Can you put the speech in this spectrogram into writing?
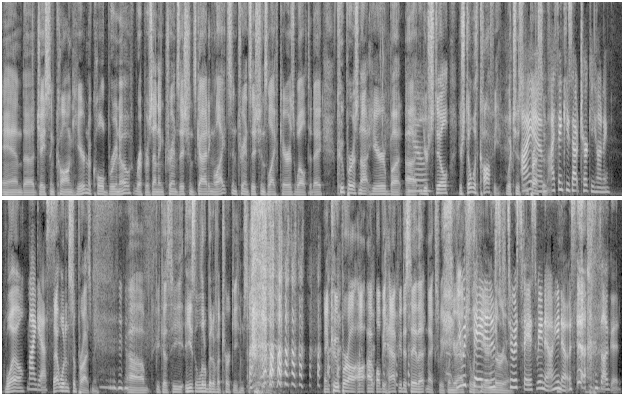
And uh, Jason Kong here, Nicole Bruno, representing Transitions Guiding Lights and Transitions Life Care as well today. Cooper is not here, but uh, No. you're still you're still with coffee, which is I impressive. am. I think he's out turkey hunting. well, My guess. that wouldn't surprise me um, because he, he's a little bit of a turkey himself. and Cooper, I'll, I'll, I'll be happy to say that next week when you're you would actually say it here in in, his, the room. to his face. We know. He knows. it's all good.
